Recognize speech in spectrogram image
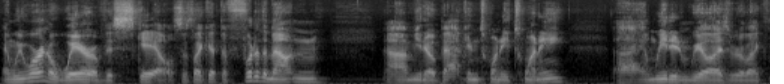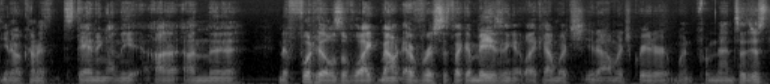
and we weren't aware of this scale. So it's like at the foot of the mountain um, you know back in 2020 uh, and we didn't realize we were like you know kind of standing on the uh, on the the foothills of like Mount Everest. It's like amazing at like how much you know how much greater it went from then. So just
